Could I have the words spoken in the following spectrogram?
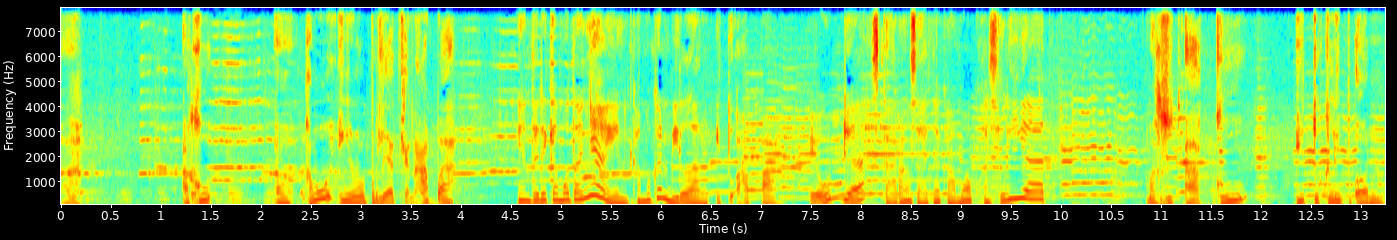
Ah, aku, eh, kamu ingin memperlihatkan apa? Yang tadi kamu tanyain, kamu kan bilang itu apa? Ya udah, sekarang saatnya kamu aku kasih lihat. Maksud aku itu clip on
